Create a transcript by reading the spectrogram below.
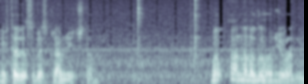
i wtedy sobie sprawdzić to. Bo analogo chodzi ładnie.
